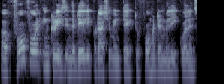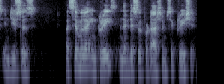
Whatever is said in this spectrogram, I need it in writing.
A fourfold increase in the daily potassium intake to 400 milliequivalents induces a similar increase in the distal potassium secretion.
